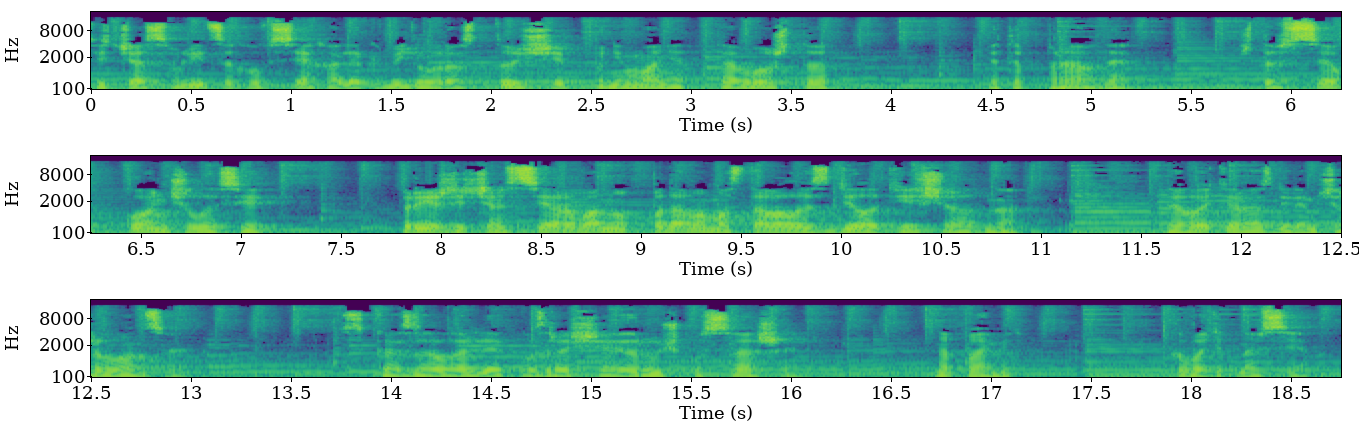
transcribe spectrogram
Сейчас в лицах у всех Олег видел растущее понимание того, что это правда, что все кончилось и прежде чем все рванут по домам, оставалось сделать еще одно. «Давайте разделим червонцы», — сказал Олег, возвращая ручку Саше. «На память. Хватит на всех».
